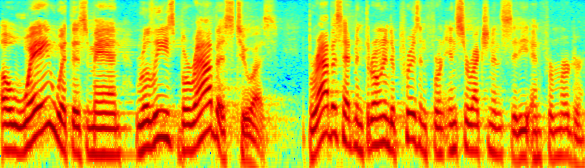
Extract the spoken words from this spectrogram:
Away with this man, release Barabbas to us. Barabbas had been thrown into prison for an insurrection in the city and for murder.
